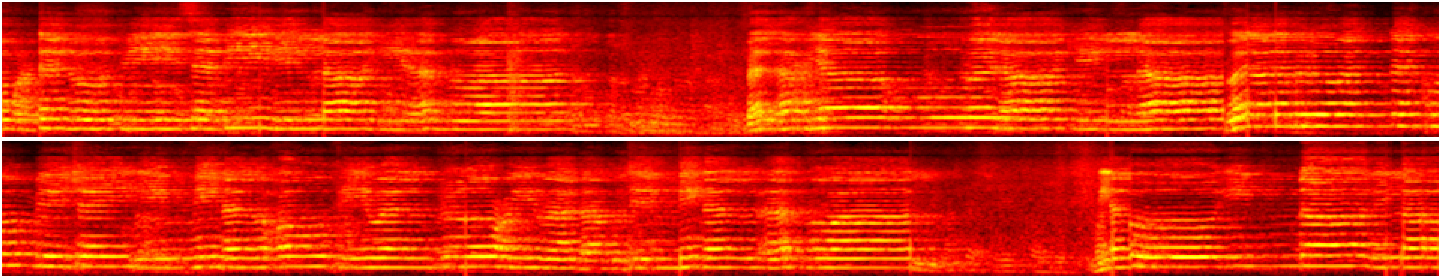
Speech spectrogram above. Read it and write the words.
يقتل في سبيل الله أموات. بل أحياء ولكن لا. ولنبلونكم بشيء من الخوف والجوع ونقص من الأموال. من إنا لله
